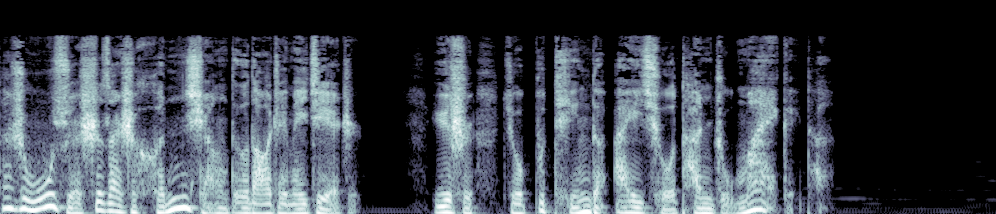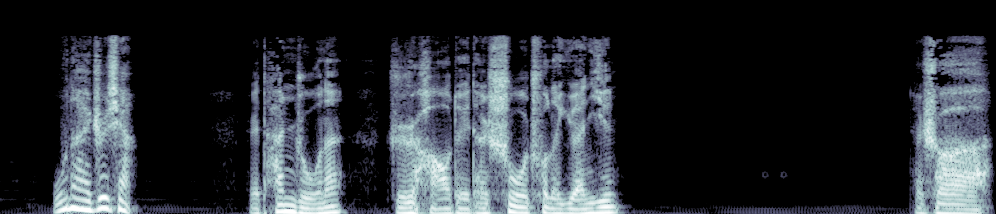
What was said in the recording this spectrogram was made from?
但是吴雪实在是很想得到这枚戒指，于是就不停的哀求摊主卖给他。无奈之下，这摊主呢只好对他说出了原因。他说：“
